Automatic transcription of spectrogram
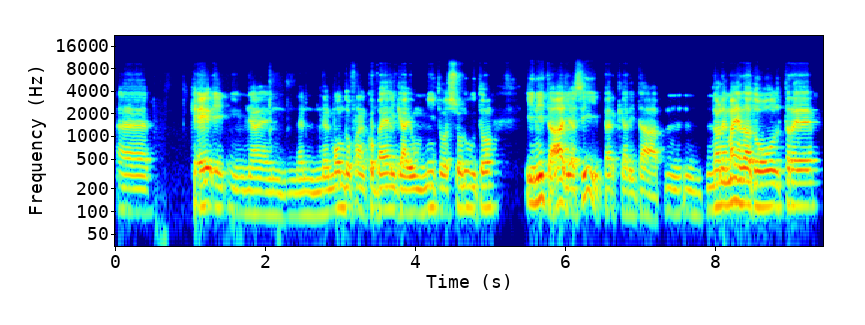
eh, che in, in, nel mondo franco-belga è un mito assoluto, in Italia sì, per carità, non è mai andato oltre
